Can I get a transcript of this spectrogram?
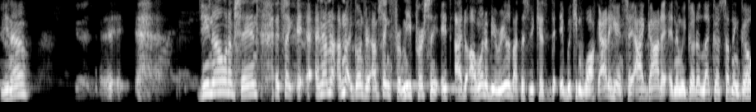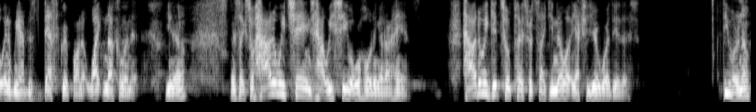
You know? Do you know what I'm saying? It's like, eh, and I'm not, I'm not going for, I'm saying for me personally, it, I, I want to be real about this because th- we can walk out of here and say, I got it. And then we go to let go something go and we have this death grip on it, white knuckle in it, you know? And it's like, so how do we change how we see what we're holding in our hands? How do we get to a place where it's like, you know what? Actually, you're worthy of this. Do you want to know?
